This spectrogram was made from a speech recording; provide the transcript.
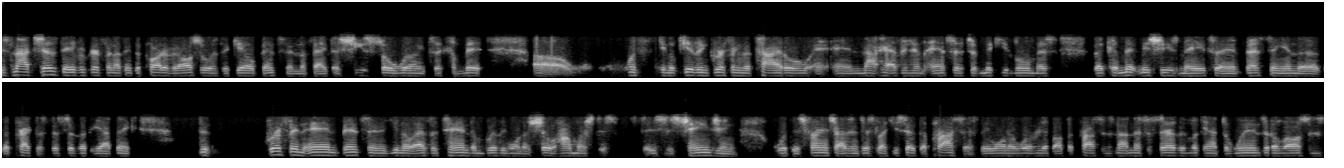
it's not just David Griffin. I think the part of it also is the Gayle Benson, the fact that she's so willing to commit uh, with you know giving Griffin the title and, and not having him answer to Mickey Loomis, the commitment she's made to investing in the the practice facility. I think Griffin and Benson, you know, as a tandem, really want to show how much this this is changing with this franchise. And just like you said, the process. They want to worry about the process, not necessarily looking at the wins or the losses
